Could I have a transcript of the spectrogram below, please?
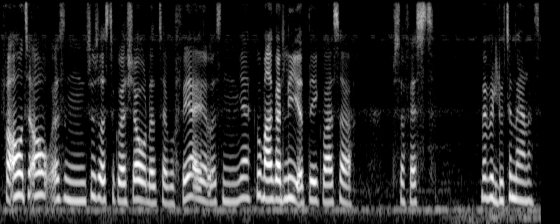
fra år til år. Jeg sådan, synes også, det kunne være sjovt at tage på ferie, eller sådan, ja, jeg kunne meget godt lide, at det ikke var så, så fast. Hvad vil du tage med, Anders?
